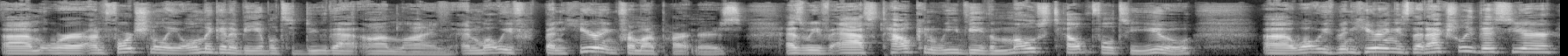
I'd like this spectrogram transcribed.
um, we're unfortunately only going to be able to do that online. And what we've been hearing from our partners, as we've asked, how can we be the most helpful to you? Uh, what we've been hearing is that actually this year,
